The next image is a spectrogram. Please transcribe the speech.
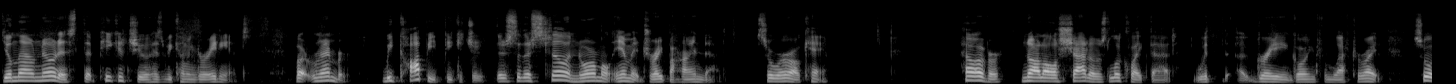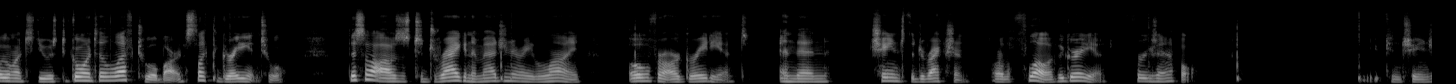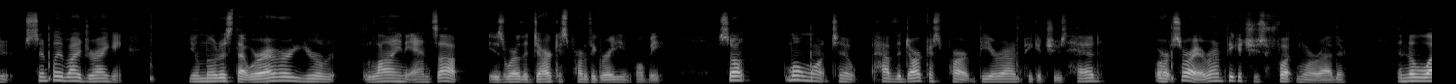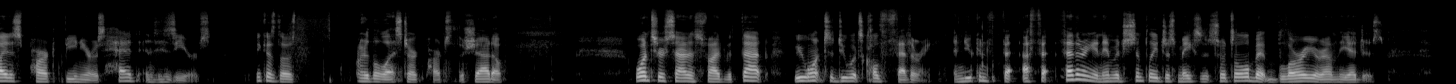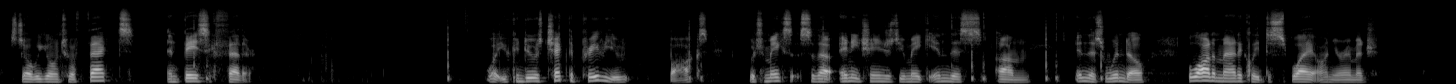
You'll now notice that Pikachu has become a gradient. But remember, we copied Pikachu, there's, so there's still a normal image right behind that. So we're okay. However, not all shadows look like that, with a gradient going from left to right. So what we want to do is to go into the left toolbar and select the gradient tool. This allows us to drag an imaginary line over our gradient and then change the direction or the flow of the gradient. For example, you can change it simply by dragging. You'll notice that wherever your line ends up is where the darkest part of the gradient will be. So we'll want to have the darkest part be around Pikachu's head, or sorry, around Pikachu's foot more rather, and the lightest part be near his head and his ears, because those are the less dark parts of the shadow. Once you're satisfied with that, we want to do what's called feathering. And you can fe fe feathering an image simply just makes it so it's a little bit blurry around the edges. So we go into Effects and Basic Feather. What you can do is check the preview box which makes it so that any changes you make in this um, in this window will automatically display on your image.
